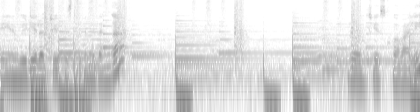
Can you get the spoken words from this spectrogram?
నేను వీడియోలో చూపిస్తున్న విధంగా రోల్ చేసుకోవాలి.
